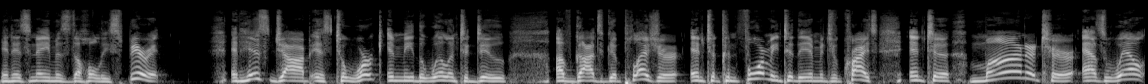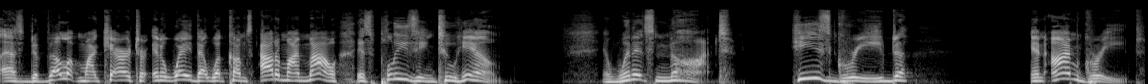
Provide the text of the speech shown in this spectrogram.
and his name is the Holy Spirit. And his job is to work in me the will and to do of God's good pleasure and to conform me to the image of Christ and to monitor as well as develop my character in a way that what comes out of my mouth is pleasing to him. And when it's not, He's grieved and I'm grieved.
